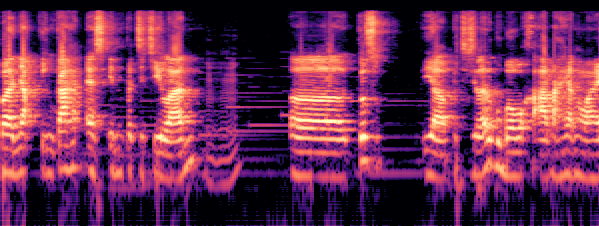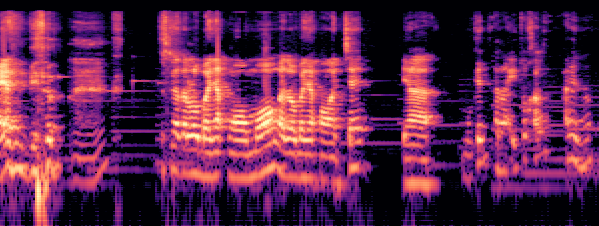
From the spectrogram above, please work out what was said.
banyak tingkah as in pecicilan. Mm-mm, eh terus ya pecicilan gue bawa ke arah yang lain gitu mm-mm. terus nggak terlalu banyak ngomong nggak terlalu banyak ngoceh ya mungkin karena itu kan I don't know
